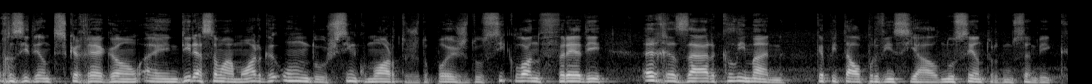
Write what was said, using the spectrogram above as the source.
Residentes carregam em direção à morgue um dos cinco mortos depois do ciclone Freddy arrasar Climane, capital provincial no centro de Moçambique.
